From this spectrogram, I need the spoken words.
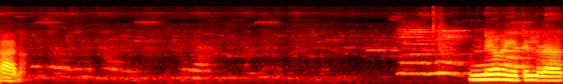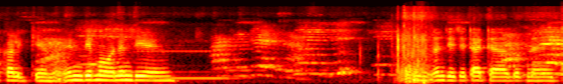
കാണാം. ഉണ്ണി ഉറങ്ങിയിട്ടില്ലടാ കളിക്കാണ്. എന്തി മോൻ എന്തിയേ? അഞ്ചേച്ചി ടാറ്റ ഗുഡ് നൈറ്റ്.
